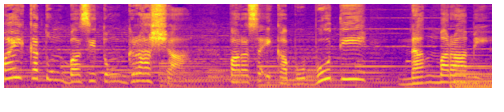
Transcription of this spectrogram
may katumbas itong grasya para sa ikabubuti ng marami.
